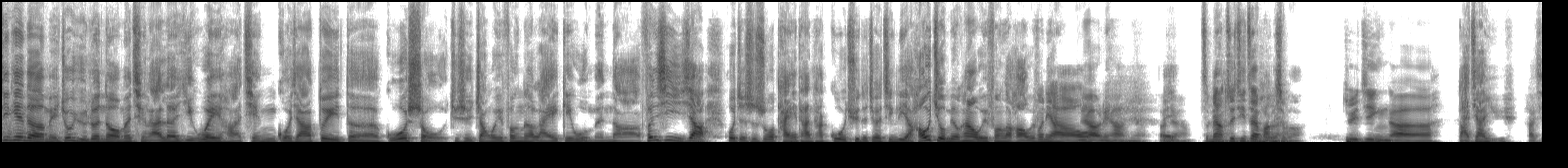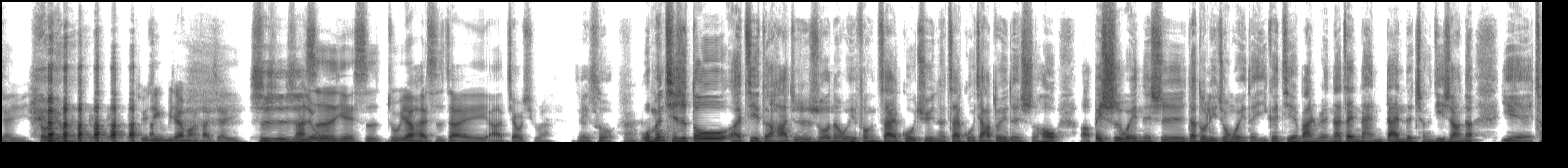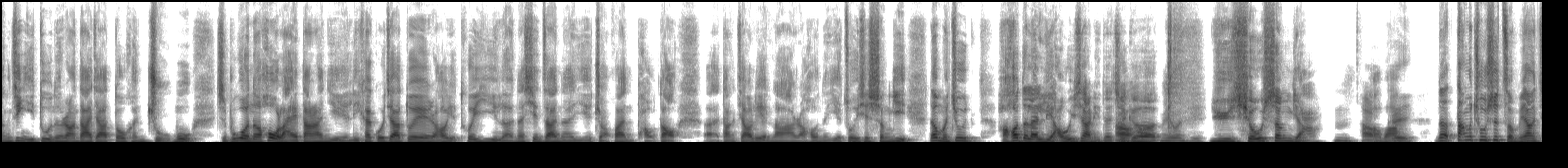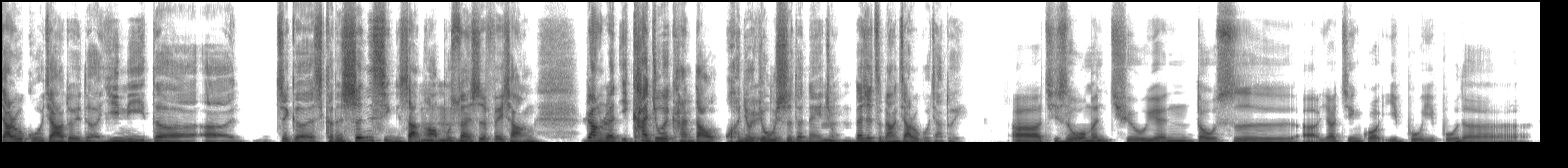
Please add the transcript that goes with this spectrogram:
今天的每周舆论呢，我们请来了一位哈前国家队的国手，就是张卫峰呢，来给我们啊分析一下，或者是说谈一谈他过去的这个经历啊。好久没有看到卫峰了，好，卫峰你好，你好，你好，你好，大家好，怎么样？最近在忙什么？最近啊，打架鱼，打架鱼都有，最近比较忙打架鱼，是是是，但是也是主要还是在啊教球了。没错，我们其实都呃记得哈，就是说呢，韦峰在过去呢，在国家队的时候啊，被视为呢是大都李宗伟的一个接班人。那在男单的成绩上呢，也曾经一度呢让大家都很瞩目。只不过呢，后来当然也离开国家队，然后也退役了。那现在呢，也转换跑道，呃，当教练啦，然后呢，也做一些生意。那我们就好好的来聊一下你的这个没问题羽球生涯，嗯，好吧。那当初是怎么样加入国家队的？以你的呃。这个可能身形上哈不算是非常让人一看就会看到很有优势的那一种，但是怎么样加入国家队？呃，其实我们球员都是呃要经过一步一步的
